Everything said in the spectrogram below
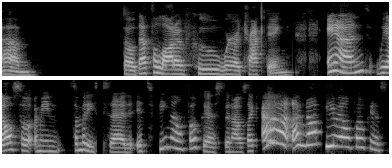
Um, so that's a lot of who we're attracting. And we also, I mean, somebody said it's female focused. And I was like, ah, I'm not female focused.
